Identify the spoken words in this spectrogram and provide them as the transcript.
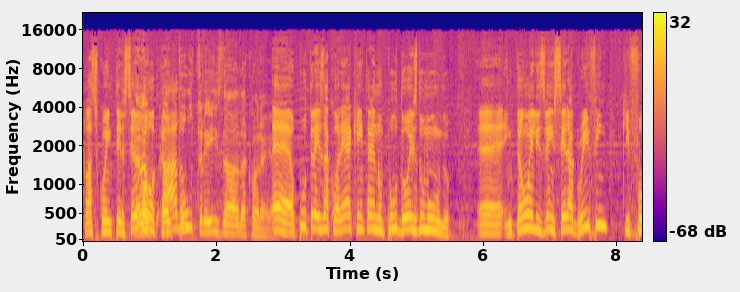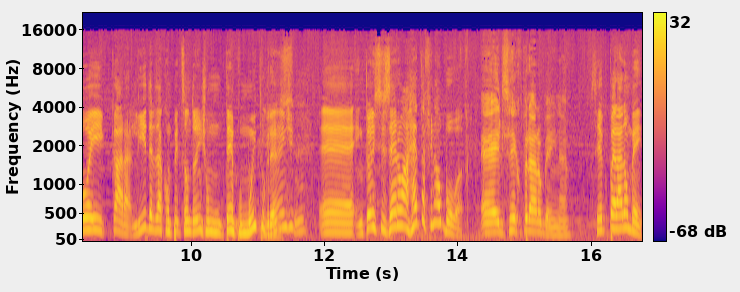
Classificou em terceiro Ela é o- colocado. É o, pool 3 da, da Coreia. É, o pool 3 da Coreia que entra no pool 2 do mundo. É, então eles venceram a Griffin, que foi, cara, líder da competição durante um tempo muito Isso. grande. É, então eles fizeram a reta final boa. É, eles se recuperaram bem, né? Se recuperaram bem.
